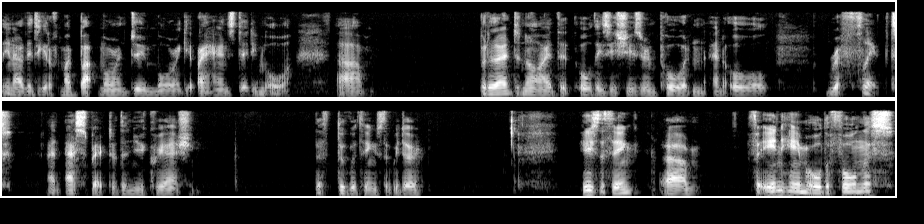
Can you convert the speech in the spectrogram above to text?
you know, I need to get off my butt more and do more and get my hands dirty more. Um, but I don't deny that all these issues are important and all reflect an aspect of the new creation, the, the good things that we do. Here's the thing um, for in him all the fullness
